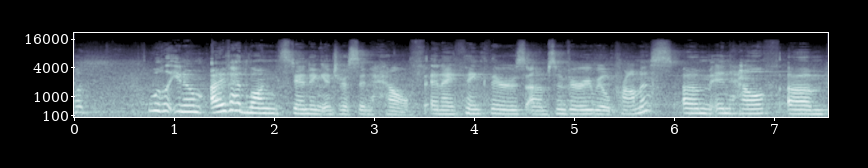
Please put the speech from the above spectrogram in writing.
what Well, you know, I've had long-standing interest in health, and I think there's um, some very real promise um, in health. Um,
